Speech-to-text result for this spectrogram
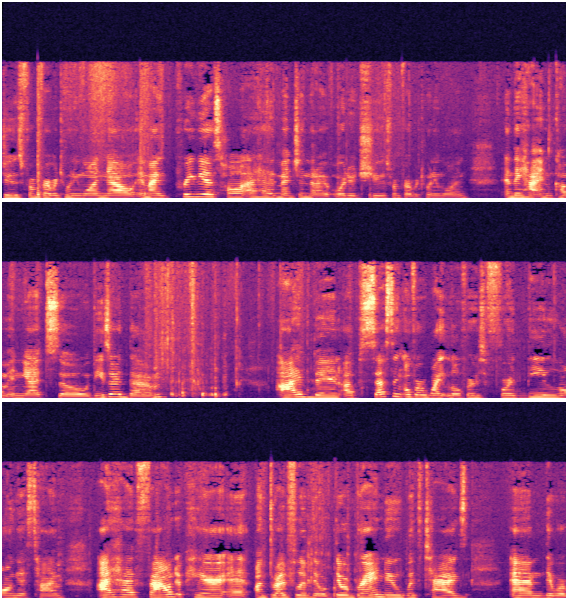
shoes from Forever 21. Now, in my previous haul, I had mentioned that I ordered shoes from Forever 21 and they hadn't come in yet, so these are them. I've been obsessing over white loafers for the longest time. I had found a pair at, on Threadflip. They were they were brand new with tags and they were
